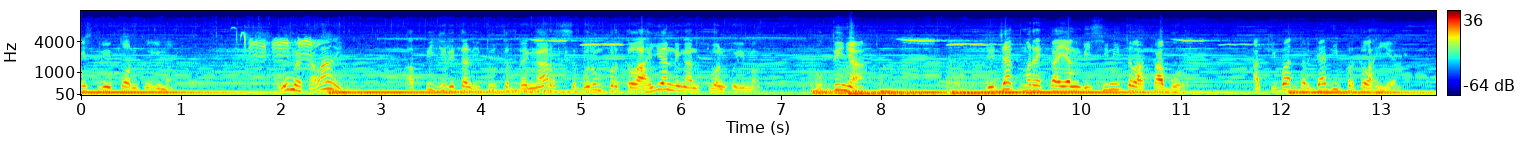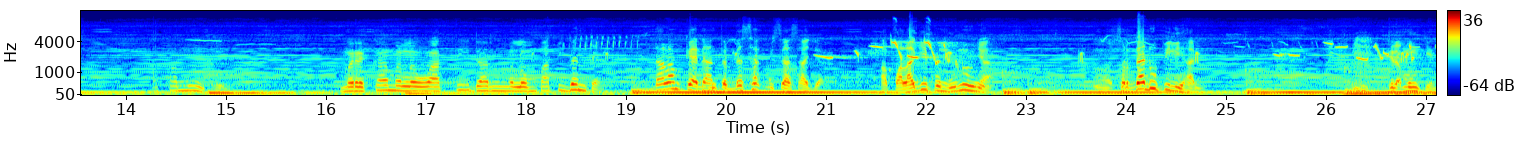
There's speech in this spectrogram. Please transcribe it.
istri Tuanku Imam. Lalu mereka lari. Tapi jeritan itu terdengar sebelum perkelahian dengan Tuanku Imam. Buktinya, jejak mereka yang di sini telah kabur akibat terjadi perkelahian. Apa mungkin mereka melewati dan melompati benteng? Dalam keadaan terdesak bisa saja. Apalagi pembunuhnya. eh, Serdadu pilihan. Tidak mungkin.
